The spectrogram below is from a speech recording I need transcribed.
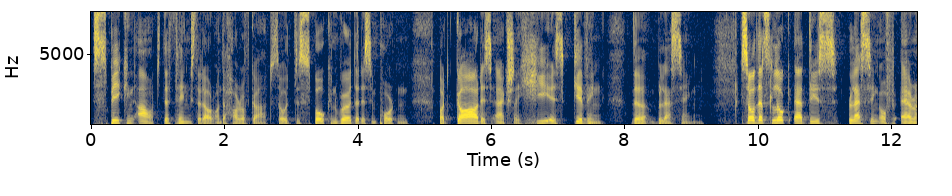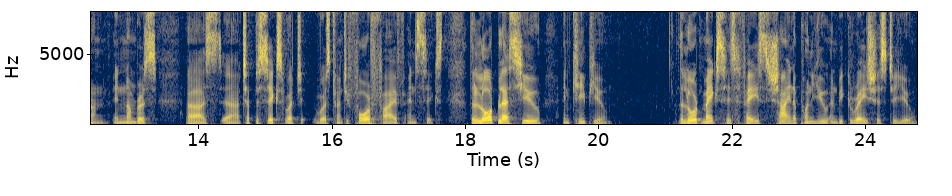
speaking out the things that are on the heart of God. So it's the spoken word that is important, but God is actually he is giving the blessing. So let's look at this blessing of Aaron in Numbers uh, uh, chapter 6, verse 24, 5, and 6. The Lord bless you and keep you. The Lord makes his face shine upon you and be gracious to you.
